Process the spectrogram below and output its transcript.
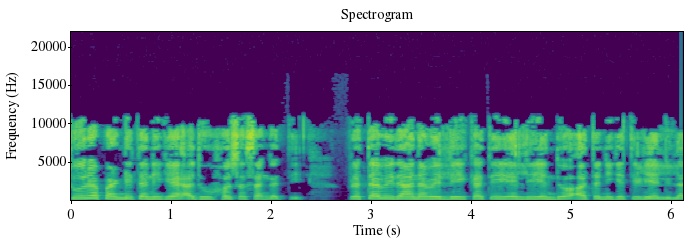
ಸೂರಪಂಡಿತನಿಗೆ ಅದು ಹೊಸ ಸಂಗತಿ. ವ್ರತವಿಧಾನವೆಲ್ಲಿ, ಕಥೆಯಲ್ಲಿ ಎಂದು ಆತನಿಗೆ ತಿಳಿಯಲಿಲ್ಲ.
